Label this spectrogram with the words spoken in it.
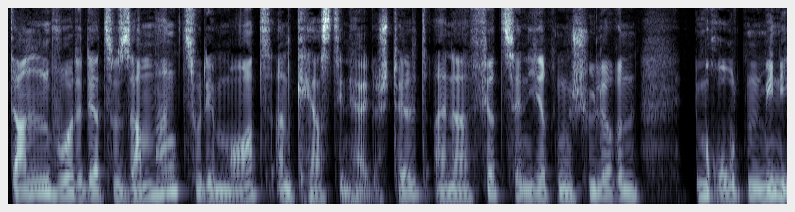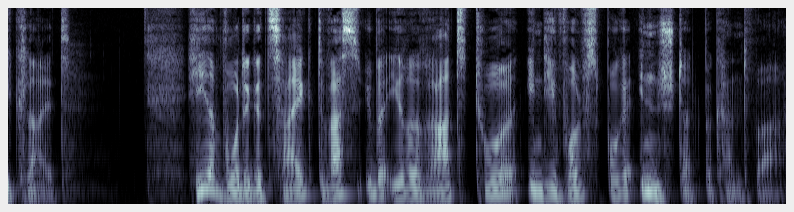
Dann wurde der Zusammenhang zu dem Mord an Kerstin hergestellt, einer 14-jährigen Schülerin im roten Minikleid. Hier wurde gezeigt, was über ihre Radtour in die Wolfsburger Innenstadt bekannt war.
